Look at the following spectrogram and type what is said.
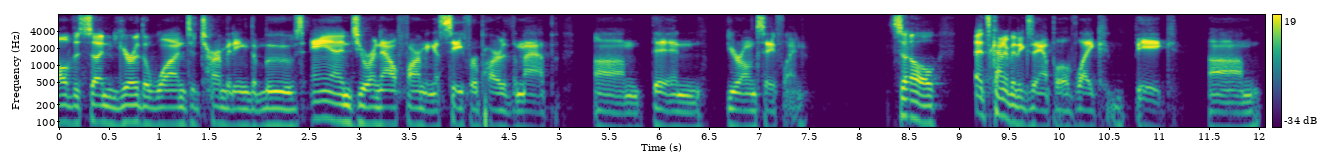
all of a sudden you're the one determining the moves and you're now farming a safer part of the map um, than your own safe lane so that's kind of an example of like big um,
